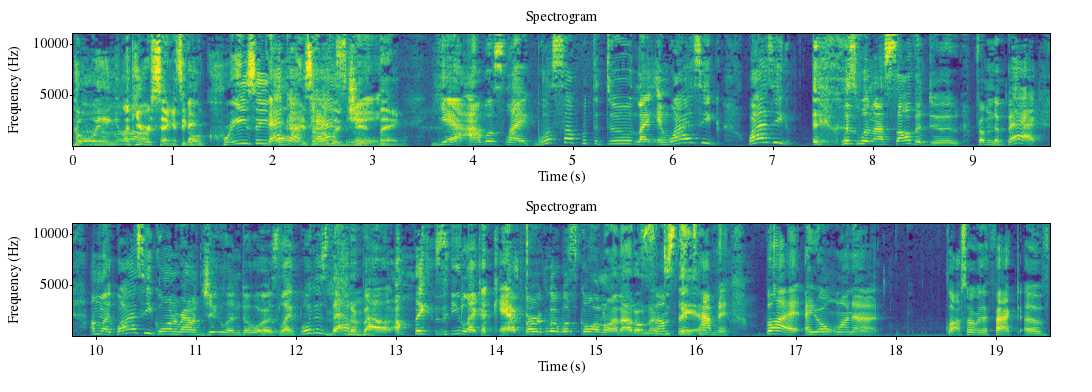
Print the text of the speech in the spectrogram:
going, like you were saying, is he That- going crazy or is it a legit me. thing? Yeah, I was like, "What's up with the dude?" Like, and why is he? Why is he? Because when I saw the dude from the back, I'm like, "Why is he going around jiggling doors? Like, what is that mm-hmm. about?" I'm like, "Is he like a cat burglar? What's going on? I don't Something's understand." Something's happening. But I don't want to gloss over the fact of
